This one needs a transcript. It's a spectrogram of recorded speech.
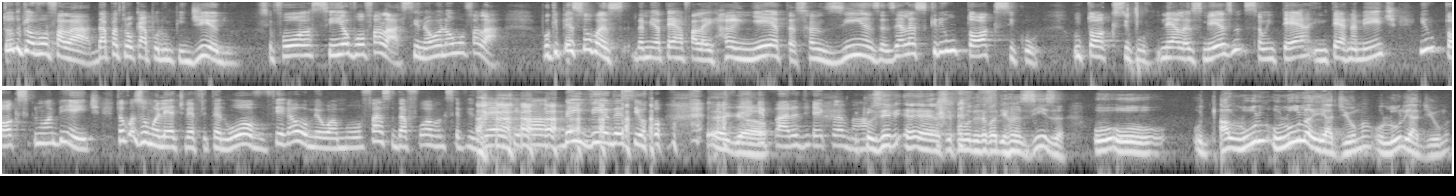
Tudo que eu vou falar, dá para trocar por um pedido? Se for sim, eu vou falar. Se não, eu não vou falar. Porque pessoas da minha terra falam ranhetas, ranzinzas, elas criam um tóxico. Um tóxico nelas mesmas, são inter- internamente, e um tóxico no ambiente. Então, quando a sua mulher estiver fritando ovo, fica, ô meu amor, faça da forma que você fizer, que, ó, bem-vindo esse ovo. Legal. e para de reclamar. Inclusive, é, é, você falou desse negócio de ranzinza, o, o, o, Lula, o Lula e a Dilma, o Lula e a Dilma,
